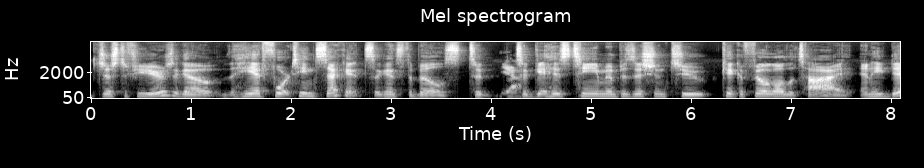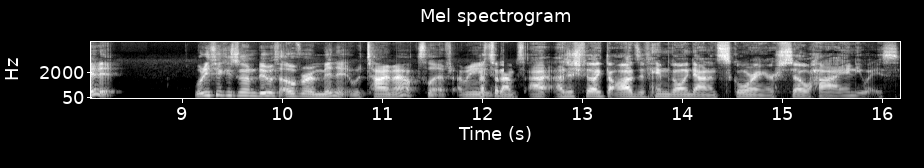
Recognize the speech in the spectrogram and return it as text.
Just a few years ago, he had 14 seconds against the Bills to Yeah. to get his team in position to kick a field goal to tie, and he did it. What do you think he's going to do with over a minute with timeouts left? I mean, That's what I'm. I, I just feel like the odds of him going down and scoring are so high, anyways.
